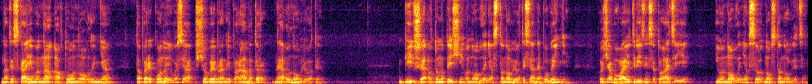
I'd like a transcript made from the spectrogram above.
Натискаємо на автооновлення та переконуємося, що вибраний параметр не оновлювати. Більше автоматичні оновлення встановлюватися не повинні, хоча бувають різні ситуації і оновлення все одно встановляться.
